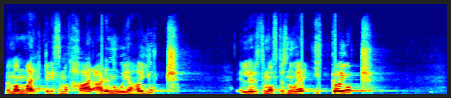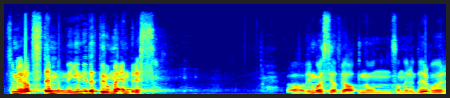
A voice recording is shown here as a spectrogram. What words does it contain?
Men man merker liksom at her er det noe jeg har gjort, eller som oftest noe jeg ikke har gjort, som gjør at stemningen i dette rommet endres. Vi må jo si at vi har hatt noen sånne runder hvor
